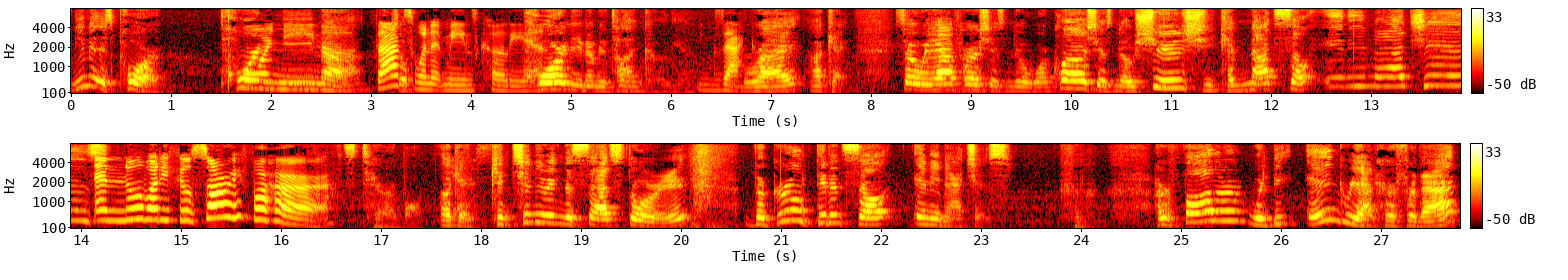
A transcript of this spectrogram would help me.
Nina is poor. Poor, Poor Nina. That's so when it means 可怜. poor Nina means 她很可怜. Exactly. Right? Okay. So we have her. She has no warm clothes. She has no shoes. She cannot sell any matches. And nobody feels sorry for her. it's terrible. Okay. Continuing the sad story, the girl didn't sell any matches. her father would be angry at her for that,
